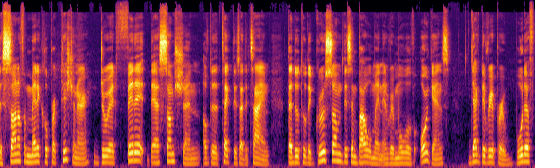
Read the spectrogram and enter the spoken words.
the son of a medical practitioner, Druitt fitted the assumption of the detectives at the time that due to the gruesome disembowelment and removal of organs, Jack the Ripper would have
